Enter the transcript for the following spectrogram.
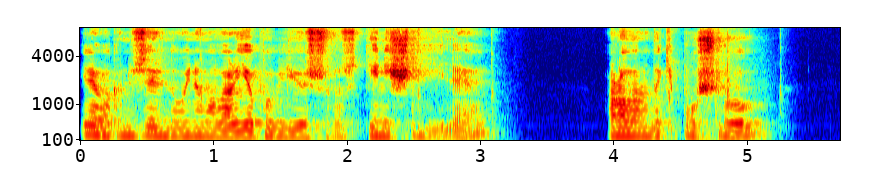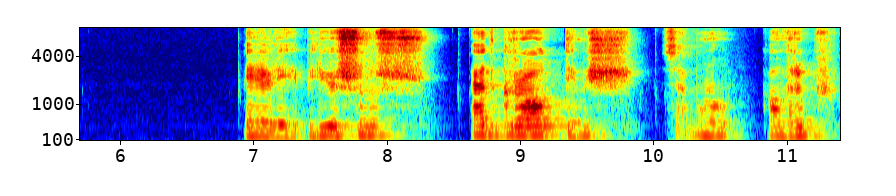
Yine bakın üzerinde oynamalar yapabiliyorsunuz genişliğiyle. Aralarındaki boşluğu belirleyebiliyorsunuz. Add grout demiş. Mesela bunu kaldırıp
